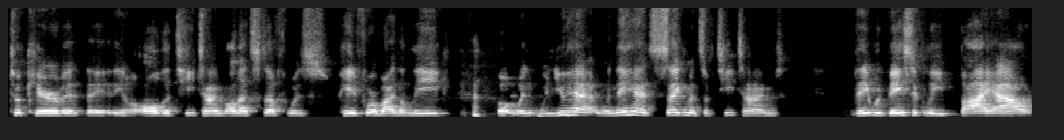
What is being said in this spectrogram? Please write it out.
took care of it they you know all the tee time all that stuff was paid for by the league but when when you had when they had segments of tee times they would basically buy out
